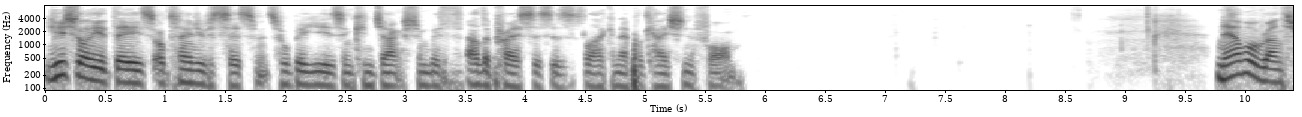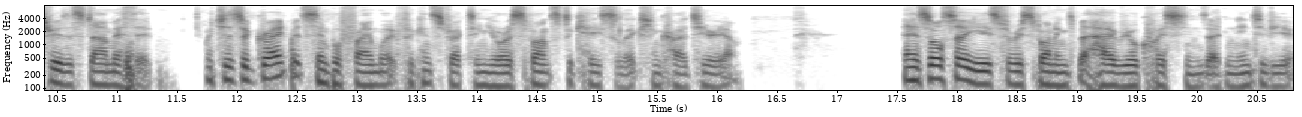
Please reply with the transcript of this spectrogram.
Usually these alternative assessments will be used in conjunction with other processes like an application form. Now we'll run through the STAR method, which is a great but simple framework for constructing your response to key selection criteria. And it's also used for responding to behavioural questions at an interview.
